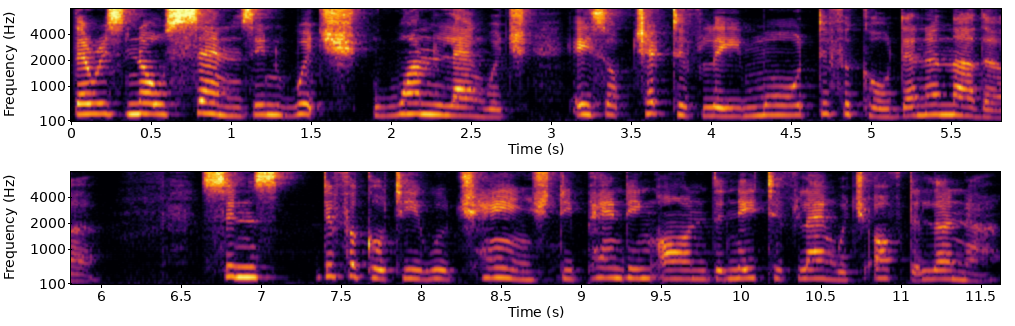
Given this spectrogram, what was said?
There is no sense in which one language is objectively more difficult than another, since difficulty will change depending on the native language of the learner.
